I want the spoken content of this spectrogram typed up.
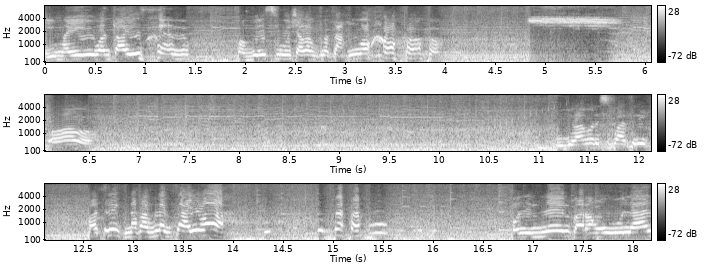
Eh, may iwan tayo na Mabilis mo siya magpatakbo. wow. Videohan mo rin si Patrick. Patrick, naka-vlog tayo ah! Kulimlim, parang uulan.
